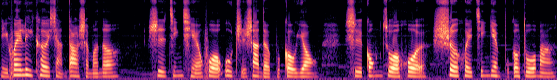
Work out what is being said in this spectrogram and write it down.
你会立刻想到什么呢？是金钱或物质上的不够用？是工作或社会经验不够多吗？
